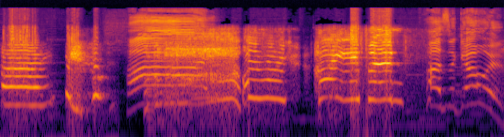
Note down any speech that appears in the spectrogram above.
Hi! oh my! Hi, Ethan. How's it going?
